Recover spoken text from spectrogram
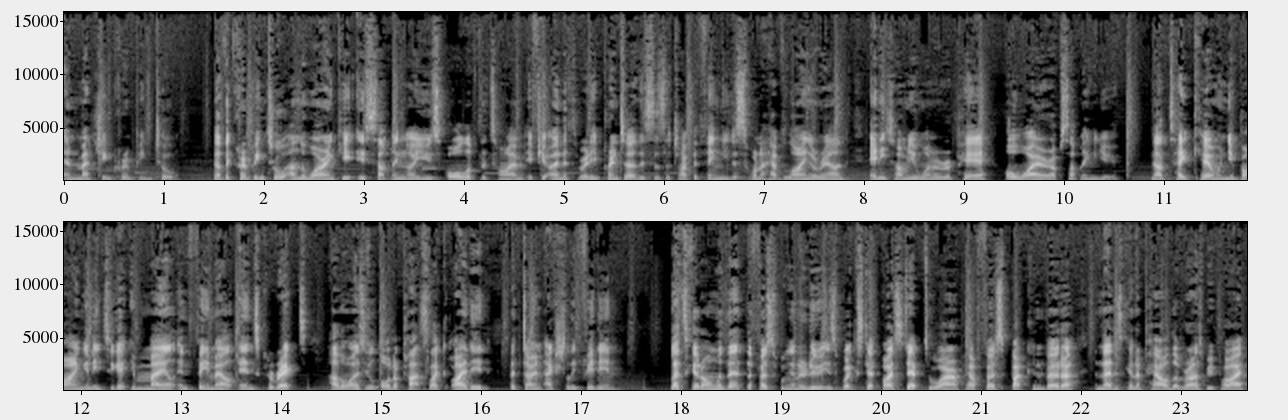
and matching crimping tool. Now the crimping tool and the wiring kit is something I use all of the time. If you own a 3D printer, this is the type of thing you just want to have lying around anytime you want to repair or wire up something new. Now take care when you're buying, you need to get your male and female ends correct, otherwise you'll order parts like I did that don't actually fit in. Let's get on with it. The first thing we're going to do is work step by step to wire up our first buck converter and that is going to power the Raspberry Pi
